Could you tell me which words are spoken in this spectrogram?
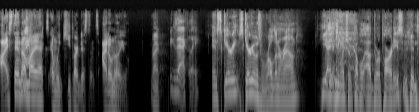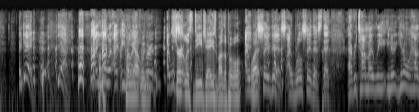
I stand on my X, and we keep our distance. I don't know you. Right. Exactly. And Scary, Scary was rolling around. He he went to a couple outdoor parties and I did. Yeah. Uh, you know what? I, you hung know, out with I shirtless DJs by the pool. I will say this. I will say this that every time I leave, you know, you know how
